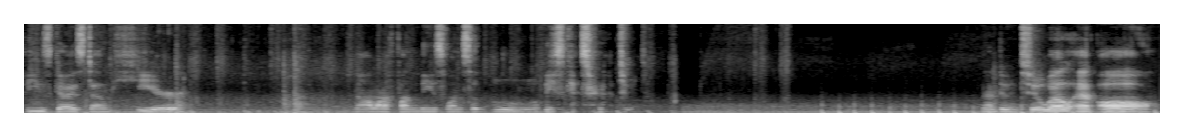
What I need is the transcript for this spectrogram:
these guys down here. No, I want to fund these ones, so, ooh, these guys are not doing Not doing too well at all.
